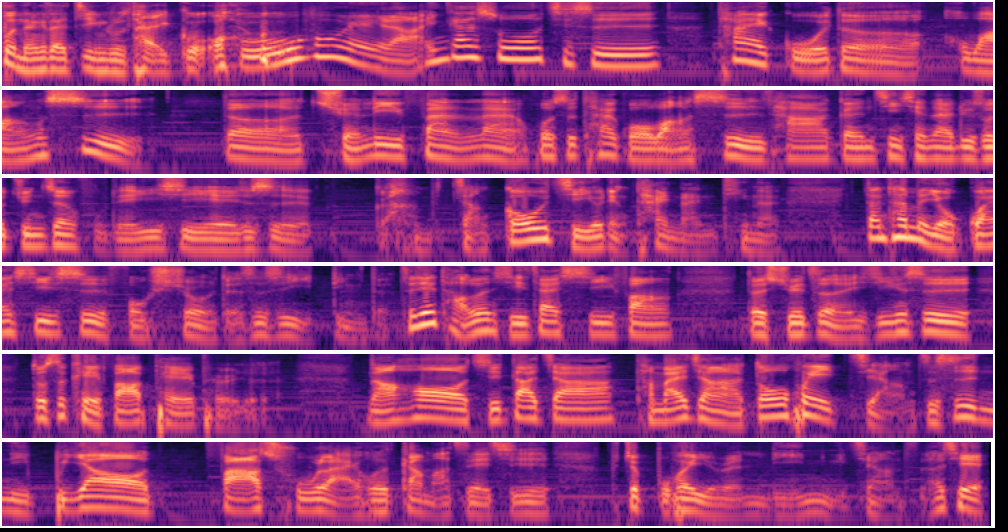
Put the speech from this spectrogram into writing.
不能再进入泰国。不会啦，应该说，其实泰国的王室的权力泛滥，或是泰国王室他跟近现代，比如说军政府的一些就是。讲勾结有点太难听了，但他们有关系是 for sure 的，这是一定的。这些讨论其实，在西方的学者已经是都是可以发 paper 的。然后，其实大家坦白讲啊，都会讲，只是你不要发出来或者干嘛之类，其实就不会有人理你这样子。而且。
